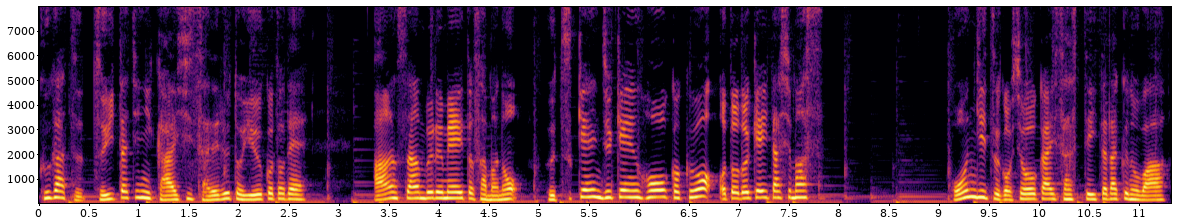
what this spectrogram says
9月1日に開始されるということで、アンサンブルメイト様の仏研受験報告をお届けいたします。本日ご紹介させていただくのは、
